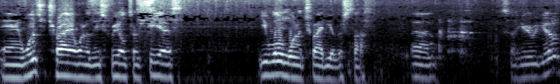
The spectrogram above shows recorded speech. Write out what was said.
And once you try one of these real tortillas, you won't want to try the other stuff. Um, so here we go.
